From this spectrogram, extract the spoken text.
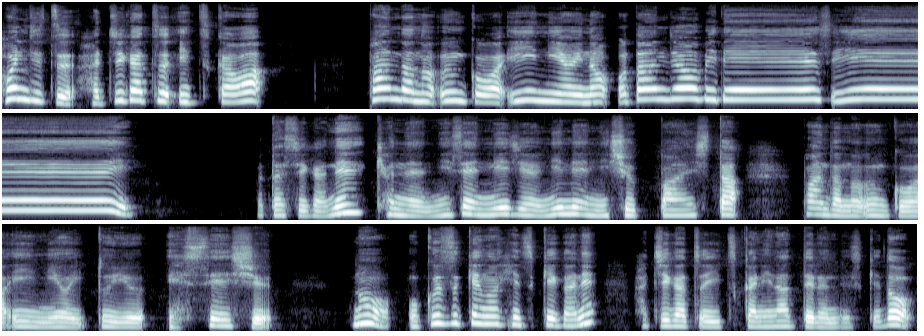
本日8月5日は、パンダのうんこはいい匂いのお誕生日です。イエーイ。私がね、去年2022年に出版したパンダのうんこはいい匂いというエッセイ集の奥付けの日付がね、8月5日になってるんですけど、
